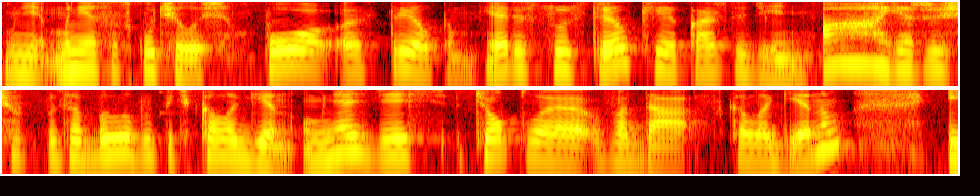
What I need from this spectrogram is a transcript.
мне, мне соскучилось по э, стрелкам. Я рисую стрелки каждый день. А, я же еще забыла выпить коллаген. У меня здесь теплая вода с коллагеном, и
